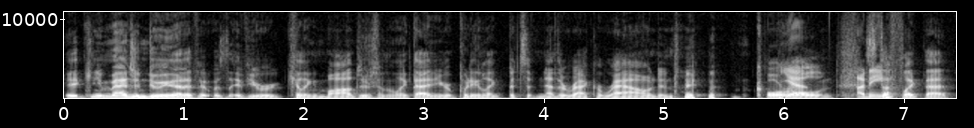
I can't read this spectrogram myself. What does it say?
it, can you imagine doing that if it was if you were killing mobs or something like that, and you were putting like bits of netherrack around and coral yeah. and I mean, stuff like that?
